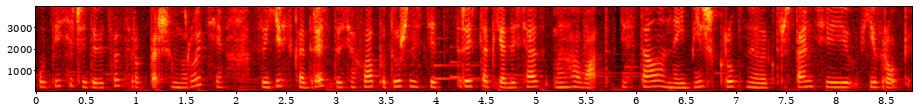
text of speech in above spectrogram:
У 1941 році Зуївська ДРЕС досягла потужності 350 МВт і стала найбільш крупною електростанцією в Європі.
